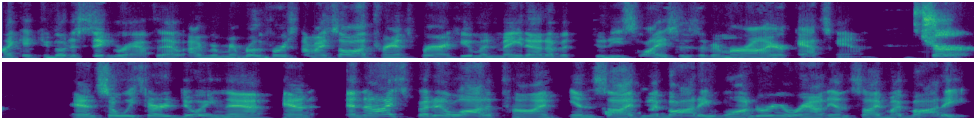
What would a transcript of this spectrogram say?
like if you go to SIGGRAPH, that I remember the first time I saw a transparent human made out of a 2D slices of MRI or CAT scan. Sure. And so we started doing that. And and I spent a lot of time inside my body, wandering around inside my body.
